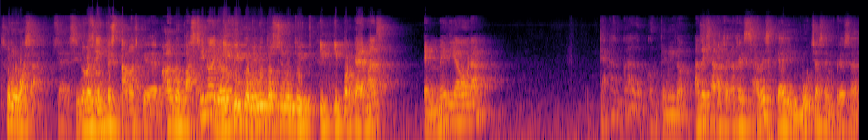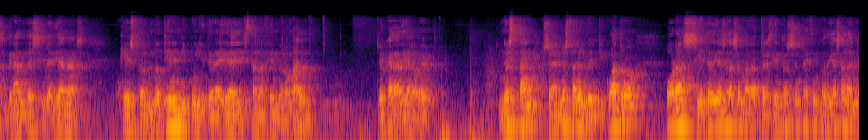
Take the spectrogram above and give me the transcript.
Es como WhatsApp. Si no me sí. contestado es que algo pasa. Sí, no, Llevo cinco minutos sin un tweet. Y, y, porque además, en media hora, desaparecido. Ángel, ¿sabes que hay muchas empresas grandes y medianas que esto no tienen ni puñetera idea y están haciéndolo mal? Yo cada día lo veo. No están, o sea, no están el 24 horas, 7 días a la semana, 365 días al año,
